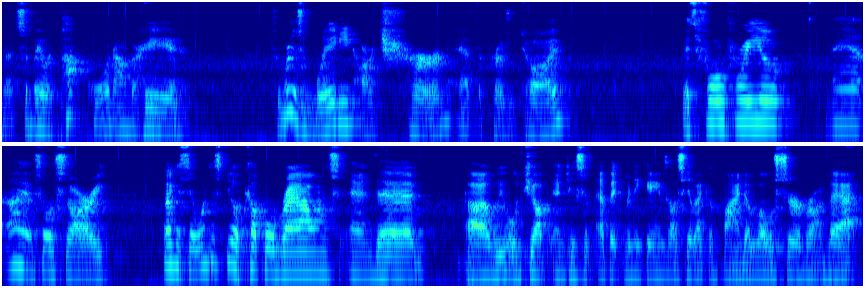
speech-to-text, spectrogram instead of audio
Got somebody with popcorn on their head. So we're just waiting our turn at the present time. It's full for you? Man, I am so sorry. Like I said, we'll just do a couple rounds and then uh, we will jump into some epic mini games. I'll see if I can find a low server on that.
